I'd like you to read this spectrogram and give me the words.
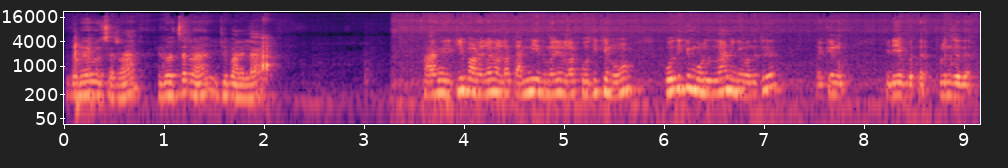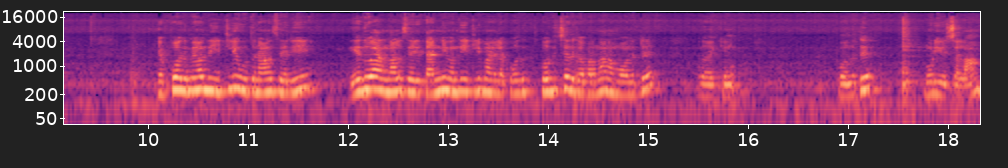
இதை வேக வச்சிடுறேன். இதை வச்சிடுறேன் இட்லி பானையில். பாருங்கள் இட்லி பானையில் நல்லா தண்ணி இது மாதிரி நல்லா கொதிக்கணும். கொதிக்கும் பொழுது தான் நீங்கள் வந்துட்டு வைக்கணும் இடியப்பத்தை புளிஞ்சதை எப்போதுமே வந்து இட்லி ஊற்றினாலும் சரி எதுவாக இருந்தாலும் சரி தண்ணி வந்து இட்லி பானையில் கொதி கொதிச்சதுக்கப்புறம் தான் நம்ம வந்துட்டு அதை வைக்கணும். இப்போ வந்துட்டு மூடி வச்சிடலாம்.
